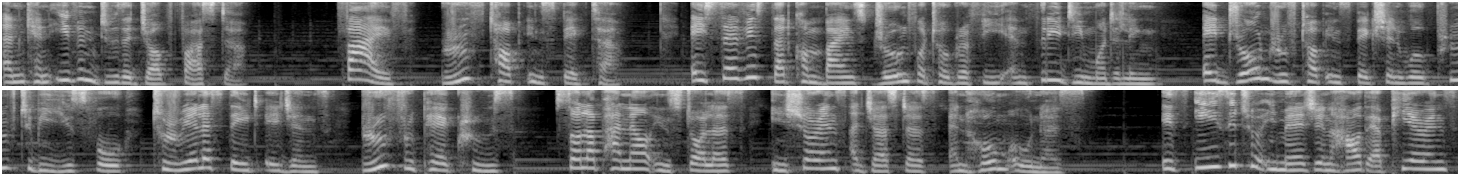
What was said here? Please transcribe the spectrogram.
and can even do the job faster. 5. Rooftop Inspector A service that combines drone photography and 3D modeling. A drone rooftop inspection will prove to be useful to real estate agents, roof repair crews, solar panel installers, insurance adjusters, and homeowners. It's easy to imagine how the appearance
